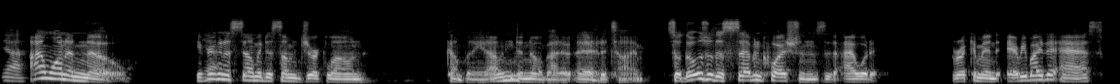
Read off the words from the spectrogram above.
Yeah. I want to know if you're going to sell me to some jerk loan company. I need to know about it ahead of time. So those are the seven questions that I would recommend everybody to ask,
